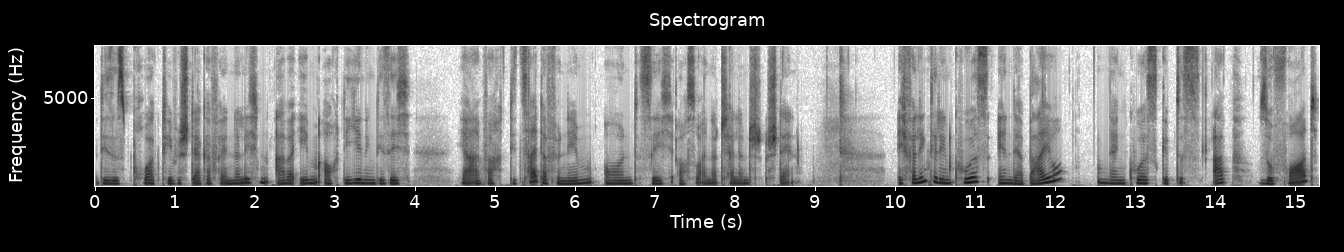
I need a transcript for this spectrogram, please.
dieses Proaktive stärker verinnerlichen, aber eben auch diejenigen, die sich ja einfach die Zeit dafür nehmen und sich auch so einer Challenge stellen. Ich verlinke dir den Kurs in der Bio. Den Kurs gibt es ab sofort.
